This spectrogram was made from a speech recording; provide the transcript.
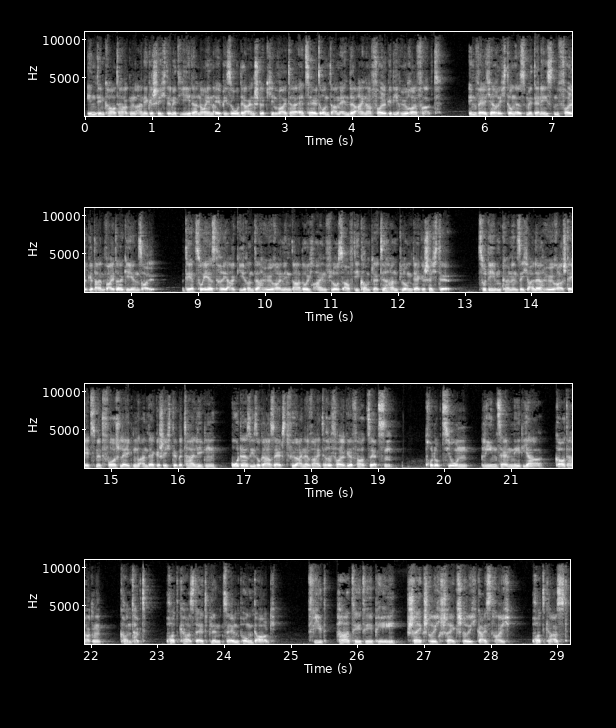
In den Kartagen eine Geschichte mit jeder neuen Episode ein Stückchen weiter erzählt und am Ende einer Folge die Hörer fragt, in welcher Richtung es mit der nächsten Folge dann weitergehen soll. Der zuerst reagierende Hörer nimmt dadurch Einfluss auf die komplette Handlung der Geschichte. Zudem können sich alle Hörer stets mit Vorschlägen an der Geschichte beteiligen oder sie sogar selbst für eine weitere Folge fortsetzen. Produktion, Blinzeln Media, Gordhagen, Kontakt, podcast at blinzeln.org. Feed, http, Geistreich, Podcast,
